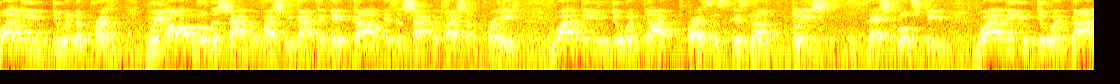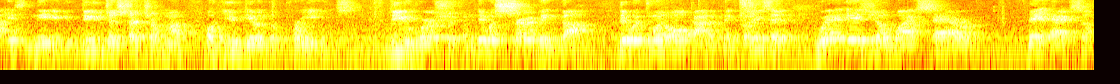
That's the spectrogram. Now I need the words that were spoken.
What do you do in the present? We all know the sacrifice we got to give God is a sacrifice of praise. What do you do when God's presence is not place that's close to you? What do you do when God is near you? Do you just shut your mouth or do you give him the praise? Do you worship him? They were serving God. They were doing all kind of things. But he said, where is your wife Sarah? They asked him.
